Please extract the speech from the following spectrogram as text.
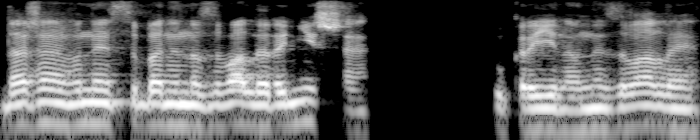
навіть вони себе не називали раніше Україна, вони називали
